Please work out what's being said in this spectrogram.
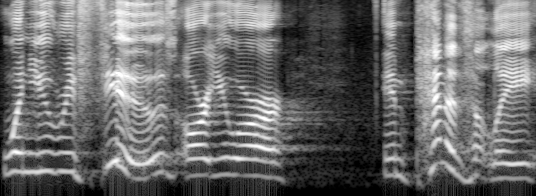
when you refuse or you are impenitently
